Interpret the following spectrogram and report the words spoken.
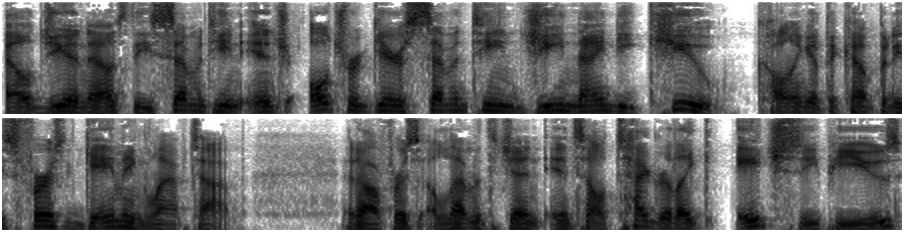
LG announced the 17 inch Ultra Gear 17 G90Q, calling it the company's first gaming laptop. It offers 11th gen Intel Tiger Lake H CPUs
